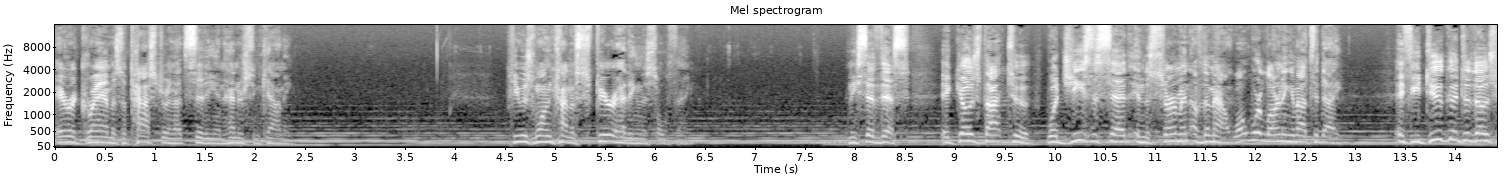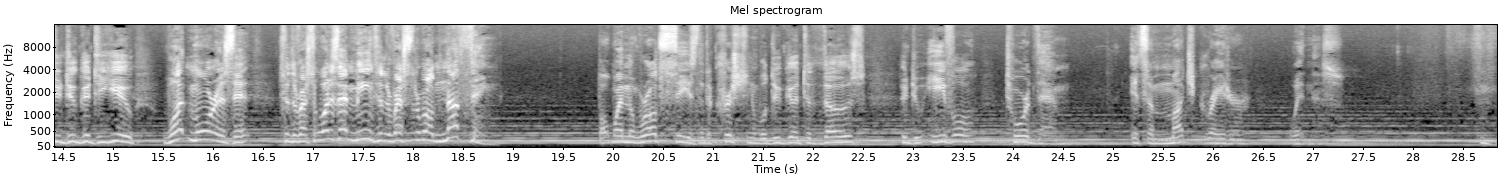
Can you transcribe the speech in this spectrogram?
Eric Graham is a pastor in that city in Henderson County. He was one kind of spearheading this whole thing. And he said this it goes back to what Jesus said in the Sermon of the Mount, what we're learning about today. If you do good to those who do good to you, what more is it to the rest of what does that mean to the rest of the world? Nothing. But when the world sees that a Christian will do good to those who do evil toward them, it's a much greater witness. Hmm.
